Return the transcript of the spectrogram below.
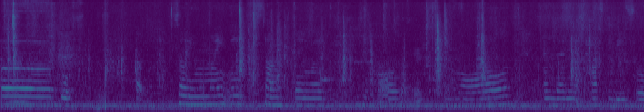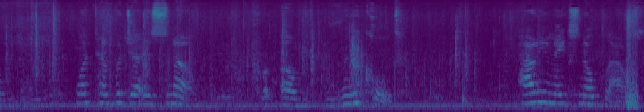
Uh, both. So you might need something like tall or small, and then it has to be frozen. What temperature is snow? Um, really cold. How do you make snow plows?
